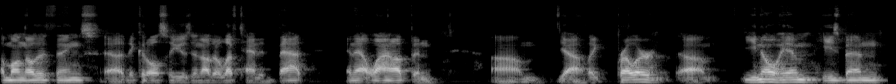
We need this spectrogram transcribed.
among other things. Uh, they could also use another left-handed bat in that lineup and um, yeah, like Preller, um, you know him. He's been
